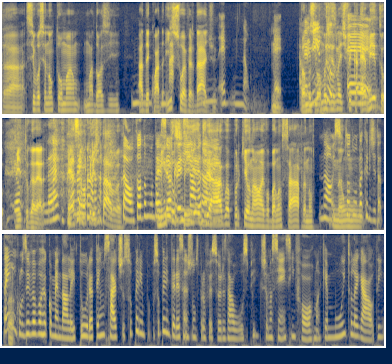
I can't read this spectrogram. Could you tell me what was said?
ah, se você não toma uma dose adequada. Isso é verdade? Hum, é- não. Hum. é- Vamos, é vamos desmistificar. É, É. mito? Mito, galera. Né? Essa eu acreditava. Então, todo mundo Me eu acreditava entupia de água porque eu não, eu vou balançar para não. Não, isso não- todo mundo acredita. Tem, Ah. inclusive, eu vou recomendar a leitura. Tem um site super, super interessante de uns professores da USP, que chama Ciência Informa, que é muito legal. Tem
